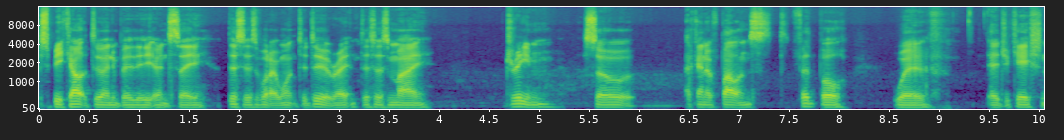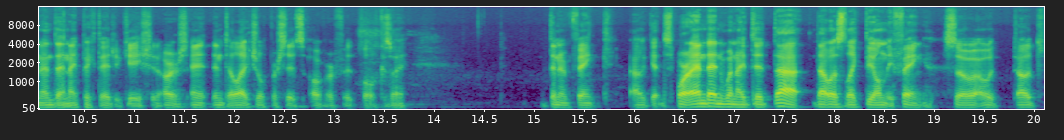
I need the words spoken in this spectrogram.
speak out to anybody and say, "This is what I want to do." Right? This is my dream. So I kind of balanced football with education and then I picked education or intellectual pursuits over football because I didn't think I would get the sport. And then when I did that, that was like the only thing. So I would I would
